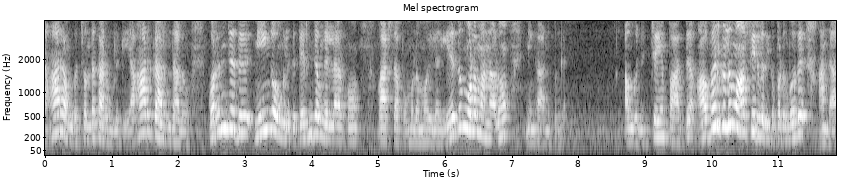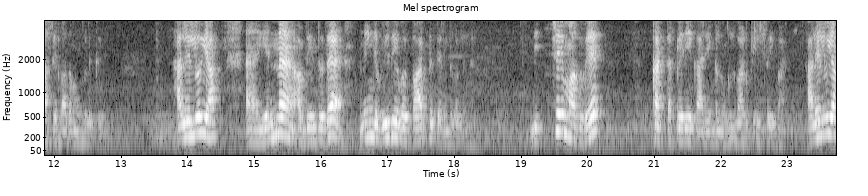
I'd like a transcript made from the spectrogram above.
யார் அவங்க சொந்தக்காரவங்களுக்கு யாருக்காக இருந்தாலும் குறைஞ்சது நீங்கள் உங்களுக்கு தெரிஞ்சவங்க எல்லாருக்கும் வாட்ஸ்அப் மூலமோ இல்லை எது மூலமானாலும் நீங்கள் அனுப்புங்க. அவங்க நிச்சயம் பார்த்து அவர்களும் ஆசீர்வதிக்கப்படும் போது அந்த ஆசீர்வாதம் உங்களுக்கு. ஹalleluya. என்ன அப்படின்றத நீங்கள் வீடியோவை பார்த்து தெரிந்து கொள்ளுங்கள். நிச்சயமாகவே கர்த்தர் பெரிய காரியங்கள் உங்கள் வாழ்க்கையில் செய்வார். அலையிலுயா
